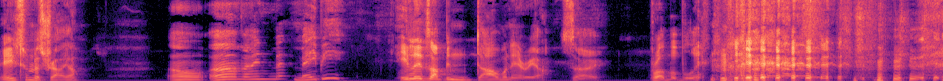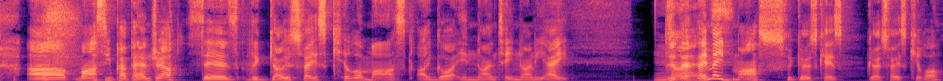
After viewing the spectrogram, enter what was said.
he's from Australia. Oh, um, I mean, m- maybe. He lives up in Darwin area, so Probably. Uh, Marcy Papandrea says the Ghostface killer mask I got in 1998. Did they, they made masks for Ghostface Ghostface Killah.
